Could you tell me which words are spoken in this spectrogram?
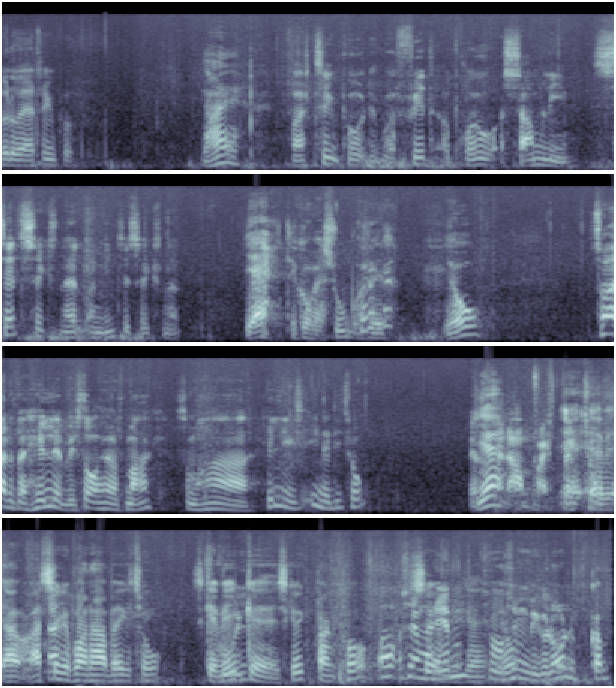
Ved du, hvad jeg tænkte på? Nej. Jeg har tænkt på, at det var fedt at prøve at sammenligne Z6,5 og Ninja 6,5. Ja, det kunne være super Kunne fedt. Jo. Så er det da heldigt, at vi står her hos Mark, som har heldigvis en af de to. Eller, Ja, han har faktisk jeg, begge to. jeg, jeg er ret sikker på, at han har begge to. Skal vi ikke, øh, skal vi ikke banke på? Åh, om han er hjemme. vi kan- Så vi kan låne det. Kom.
